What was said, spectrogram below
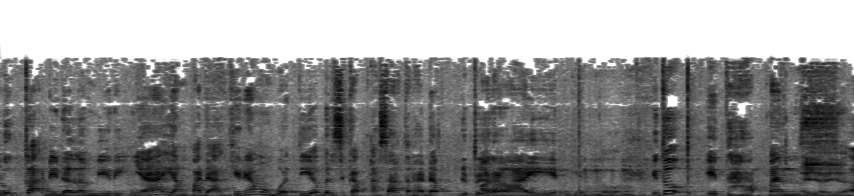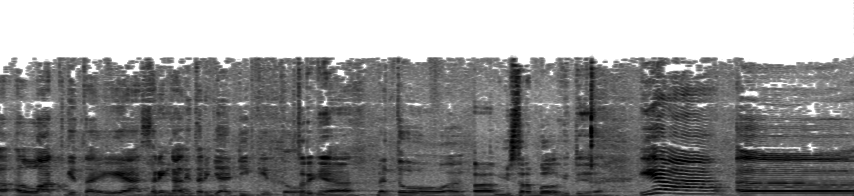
luka di dalam dirinya yang pada akhirnya membuat dia bersikap kasar terhadap gitu ya? orang lain gitu. Mm -hmm. Itu it happens iya, iya. A, a lot gitu ya, sering iya, kali iya. terjadi gitu. Sering ya. Betul. Uh, miserable gitu ya. Iya, uh,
